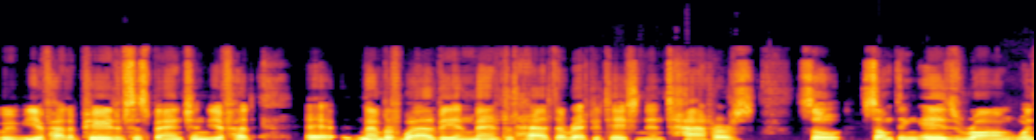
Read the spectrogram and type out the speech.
you've had a period of suspension, you've had uh, members' well-being, mental health, their reputation in tatters. So something is wrong when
